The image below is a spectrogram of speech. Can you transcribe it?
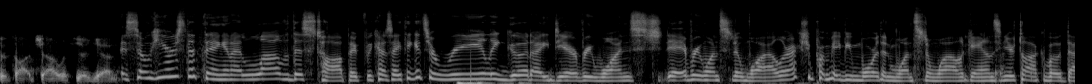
to talk chat with you again. So here's the thing, and I love this topic because I think it's a really good idea every once every once in a while, or actually maybe more than once in a while, Ganz, and you talk about that,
